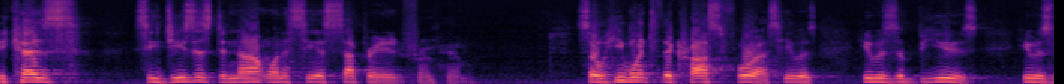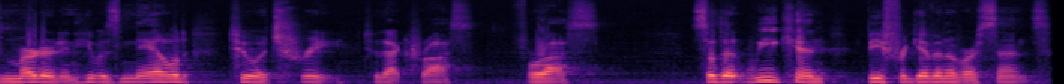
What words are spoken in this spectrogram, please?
Because, see, Jesus did not want to see us separated from him. So he went to the cross for us. He was, he was abused, he was murdered, and he was nailed to a tree, to that cross for us so that we can be forgiven of our sins.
